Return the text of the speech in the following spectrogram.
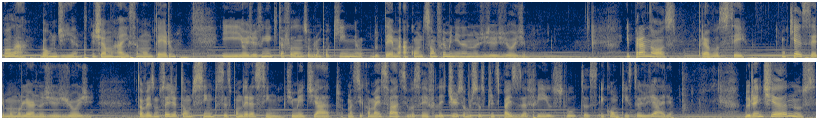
Olá, bom dia. Me chamo Raíssa Monteiro e hoje eu vim aqui estar tá falando sobre um pouquinho do tema a condição feminina nos dias de hoje. E para nós, para você, o que é ser uma mulher nos dias de hoje? Talvez não seja tão simples responder assim, de imediato, mas fica mais fácil você refletir sobre seus principais desafios, lutas e conquistas diárias. Durante anos,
